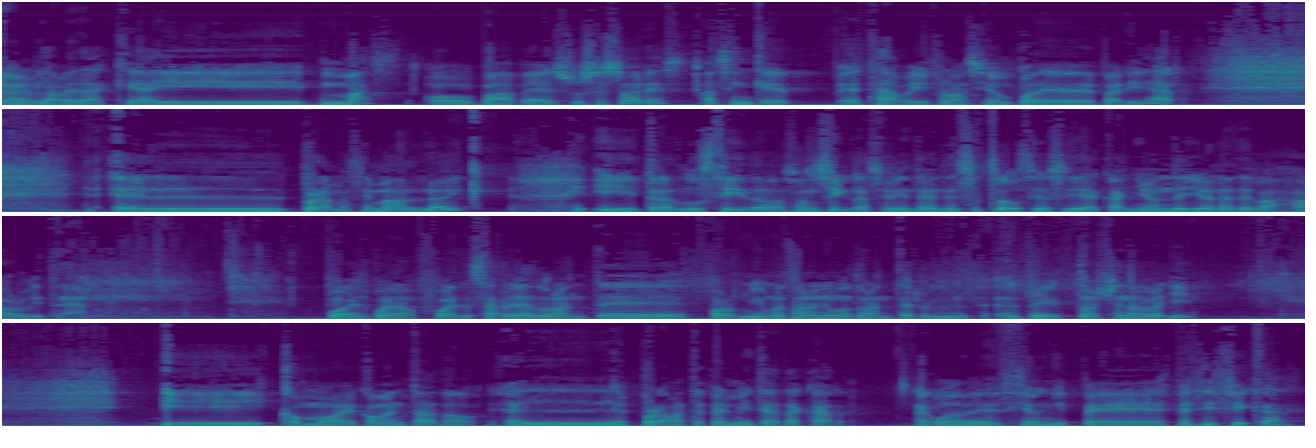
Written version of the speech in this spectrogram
la verdad es que hay más o va a haber sucesores, así que esta información puede variar. El programa se llama Loic y traducido, son siglas, evidentemente, traducido sería cañón de iones de baja órbita. pues bueno, fue desarrollado durante por miembros anónimos durante el, proyecto Synology y como he comentado, el, programa te permite atacar alguna dirección IP específica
